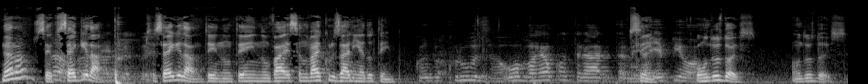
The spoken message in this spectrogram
Não, não, você Não, segue lá. é. Você segue lá, não tem, não tem, não vai, você não vai cruzar a linha do tempo. quando cruza, ou vai ao contrário também, Sim, aí é pior. um dos dois. Um dos dois.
